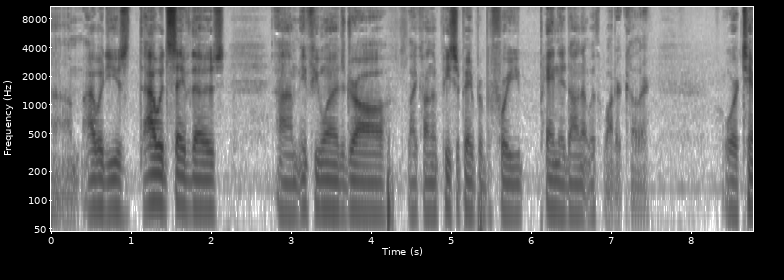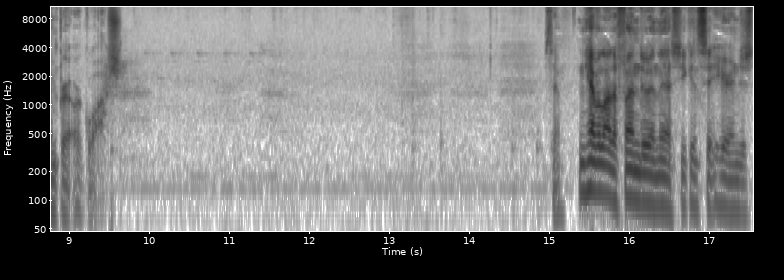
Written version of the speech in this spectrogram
Um, I would use, I would save those um, if you wanted to draw like on a piece of paper before you painted on it with watercolor or tempera or gouache. So you have a lot of fun doing this. You can sit here and just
